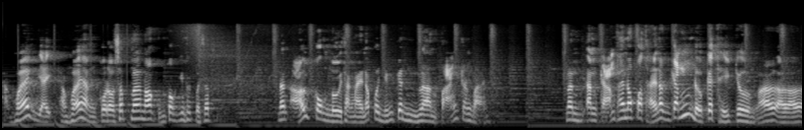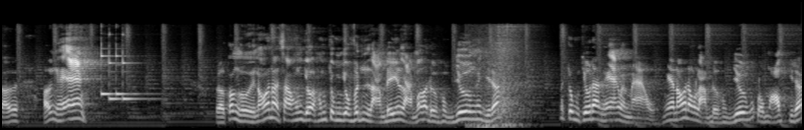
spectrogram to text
Thằng huế cũng vậy thằng huế thằng cô đô shop nó, nó cũng có kiến thức về shop. Nên ở con người thằng này nó có những cái nền tảng căn bản. Nên anh cảm thấy nó có thể nó gánh được cái thị trường ở ở ở, ở nghệ an. Rồi có người nói nó sao không vô, không chung vô vinh làm đi, làm ở đường hùng dương hay gì đó. Nói chung chưa ra nghệ an lần nào, nghe nói đâu làm đường hùng dương, quốc lộ một gì đó.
